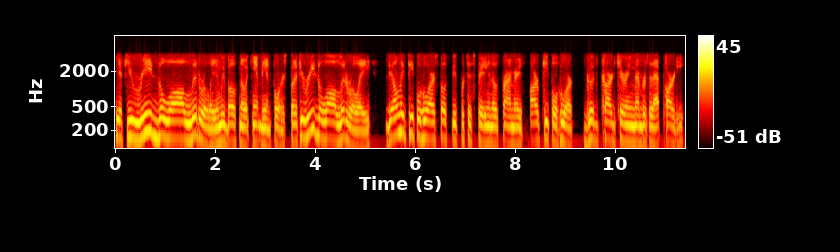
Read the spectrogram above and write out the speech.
if you read the law literally, and we both know it can't be enforced, but if you read the law literally, the only people who are supposed to be participating in those primaries are people who are good card carrying members of that party.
